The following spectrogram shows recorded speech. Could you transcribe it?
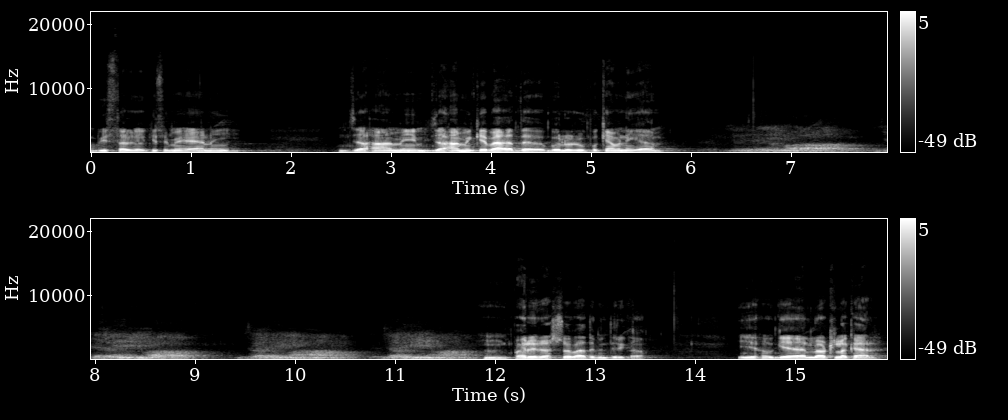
विसर्ग किसी में है या नहीं? जहामी जहामी के बाद बोलो रूप क्या बनेगा? पहले राष्ट्रवाद में दीर्घ ये हो गया लट लकार।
